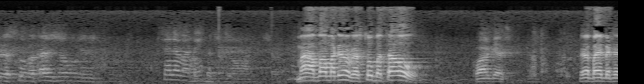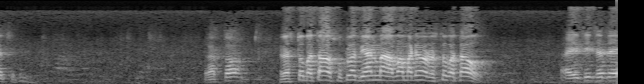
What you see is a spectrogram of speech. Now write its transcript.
રસ્તો બતાવી શકો? માં આવવા માટેનો રસ્તો બતાવો. કોણ કે છે? ભાઈ બેઠા છે. રસ્તો? રસ્તો બતાવો શુક્લ ધ્યાનમાં આવવા માટેનો રસ્તો બતાવો. અહીંથી છે તે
